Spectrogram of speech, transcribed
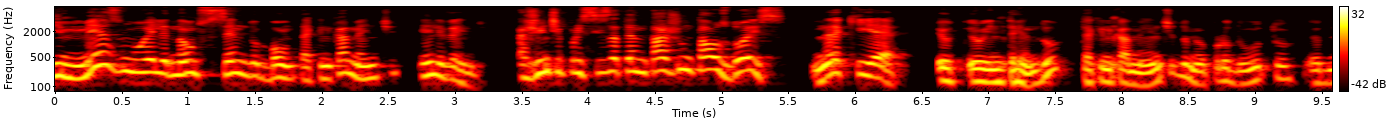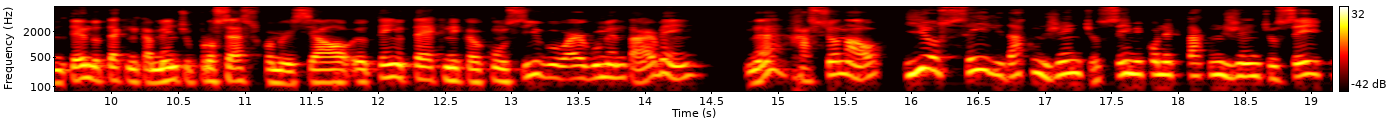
E mesmo ele não sendo bom tecnicamente, ele vende. A gente precisa tentar juntar os dois, né? Que é eu, eu, entendo tecnicamente do meu produto, eu entendo tecnicamente o processo comercial, eu tenho técnica, eu consigo argumentar bem, né, racional, e eu sei lidar com gente, eu sei me conectar com gente, eu sei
